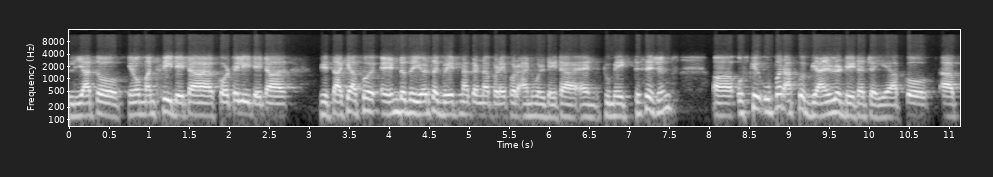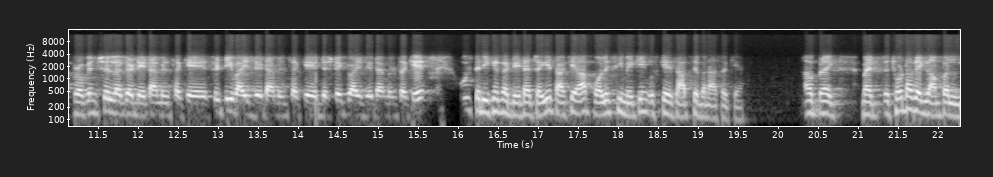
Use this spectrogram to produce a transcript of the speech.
या तो you know monthly data quarterly data ताकि आपको एंड ऑफ़ द ईयर तक वेट ना करना पड़े for annual data and to make decision उसके ऊपर आपको ग्रैनुलर डेटा चाहिए। आपको प्रोविंशियल अगर डेटा मिल सके सिटी वाइज डेटा मिल सके डिस्ट्रिक्ट वाइज डेटा मिल सके, उस तरीके का डेटा चाहिए ताकि आप पॉलिसी मेकिंग उसके हिसाब से बना सकें। अब लाइक मैं छोटा सा एग्जांपल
